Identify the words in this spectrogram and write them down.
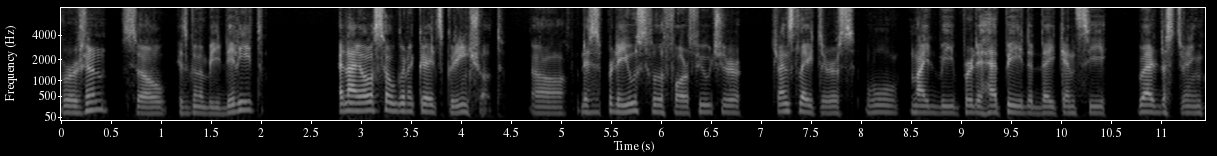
version. So it's going to be delete. And I also going to create screenshot. Uh, this is pretty useful for future translators who might be pretty happy that they can see where the string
